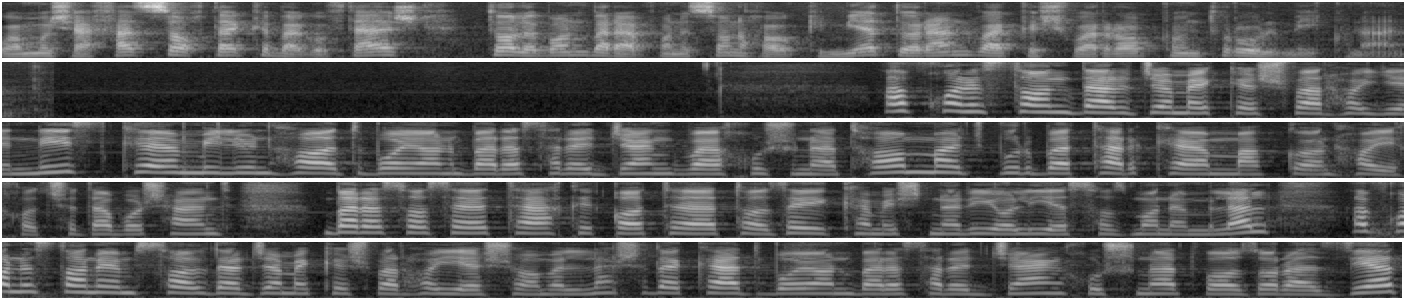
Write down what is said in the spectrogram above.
و مشخص ساخته که به گفتهش طالبان بر افغانستان حاکمیت دارند و کشور را کنترل می کنند. افغانستان در جمع کشورهای نیست که میلیون ها اتباعان بر اثر جنگ و خشونت ها مجبور به ترک مکانهای خود شده باشند. بر اساس تحقیقات تازه کمیشنری عالی سازمان ملل افغانستان امسال در جمع کشورهای شامل نشده که اتباعان بر اثر جنگ خشونت و آزار اذیت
